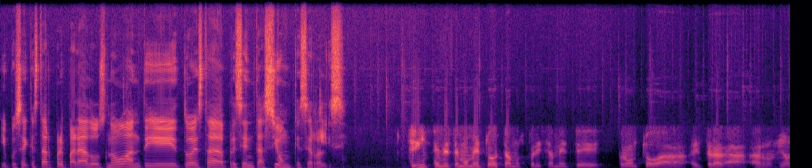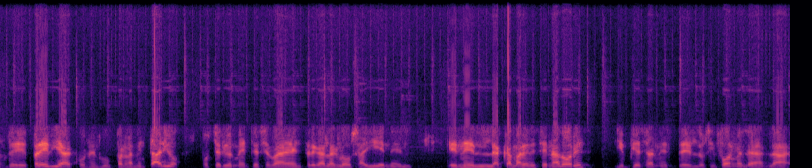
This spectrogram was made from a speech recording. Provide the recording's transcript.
y pues hay que estar preparados, ¿no? Ante toda esta presentación que se realice. Sí, en este momento estamos precisamente pronto a, entrar a, reunión de previa con el grupo parlamentario. Posteriormente se va a entregar la glosa ahí en el en la Cámara de Senadores y empiezan este, los informes, la, la,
